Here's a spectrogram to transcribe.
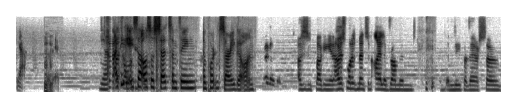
yeah. So Mhm. yeah i think asa also said something important. Sorry go on I was just plugging in. I just wanted to mention Isla Drummond and Lipa. They're so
